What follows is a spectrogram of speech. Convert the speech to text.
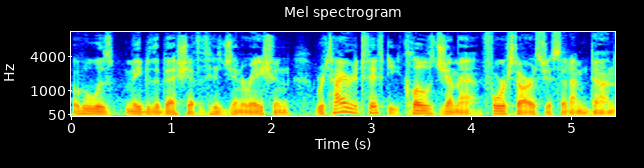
who was maybe the best chef of his generation, retired at 50, closed Jamin, four stars, just said, I'm done.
